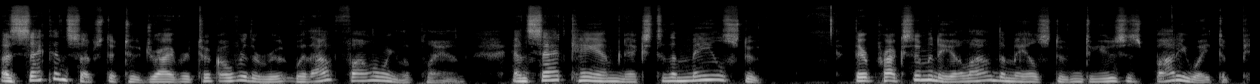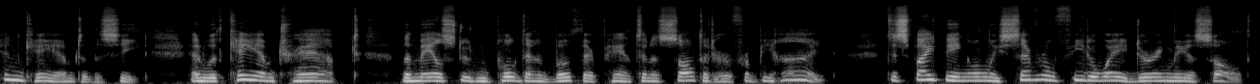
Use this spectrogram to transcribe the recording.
A second substitute driver took over the route without following the plan and sat KM next to the male student. Their proximity allowed the male student to use his body weight to pin KM to the seat, and with KM trapped, the male student pulled down both their pants and assaulted her from behind despite being only several feet away during the assault.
